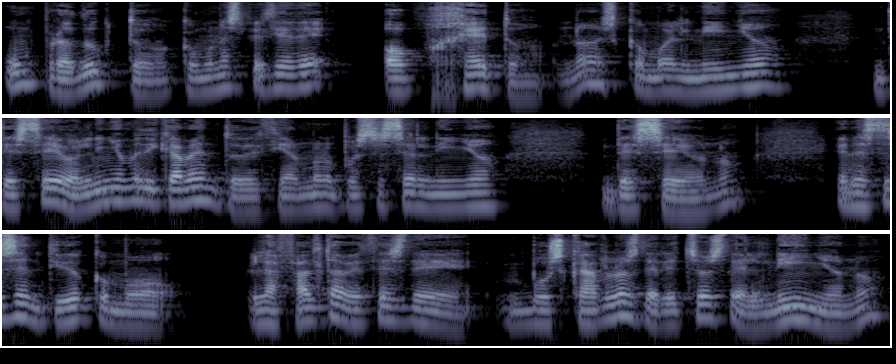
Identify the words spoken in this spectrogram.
un producto, como una especie de objeto, ¿no? Es como el niño deseo, el niño medicamento, decían, bueno, pues es el niño deseo, ¿no? En este sentido, como la falta a veces de buscar los derechos del niño, ¿no?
